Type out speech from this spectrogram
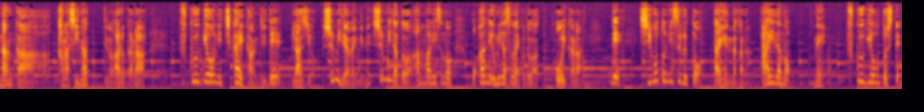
なんか悲しいなっていうのあるから、副業に近い感じでラジオ。趣味ではないんでね。趣味だとあんまりそのお金生み出さないことが多いから。で、仕事にすると大変だから。間の、ね、副業として。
